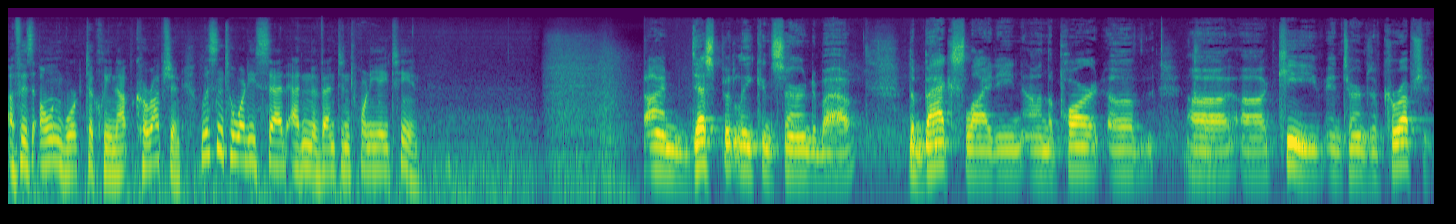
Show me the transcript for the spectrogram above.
of his own work to clean up corruption. Listen to what he said at an event in 2018. I'm desperately concerned about the backsliding on the part of uh, uh, Kiev in terms of corruption.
